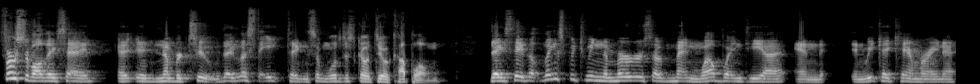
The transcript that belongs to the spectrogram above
first of all, they say in number two, they list eight things, and we'll just go through a couple of them. They say that links between the murders of Manuel Buendia and Enrique Camarena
